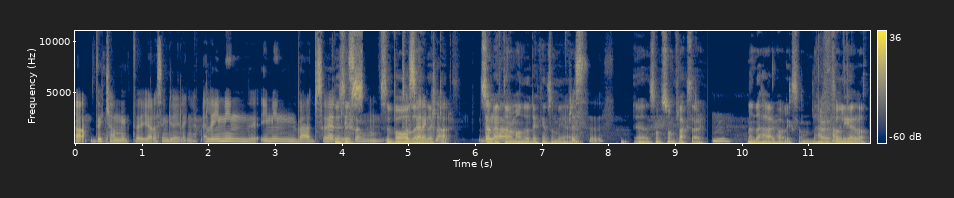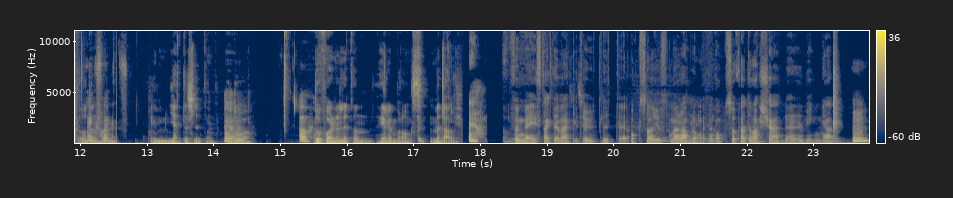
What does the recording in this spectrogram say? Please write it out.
ja, det kan inte göra sin grej längre. Eller i min, i min värld så är det Precis. liksom... Så var så är det den klar. Som Den ett av de andra däcken som, är, eh, som, som flaxar. Mm, Men det här har liksom, det här har fallerat och den har, är jättesliten. Mm. Och då, Och, då får den en liten heliumballongsmedalj. För mig stack det verket ut lite också just med den här ballongen. Men också för att det var tjädervingar. mm,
